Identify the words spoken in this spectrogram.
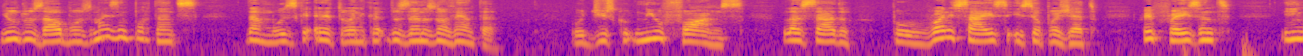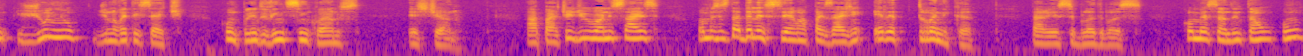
de um dos álbuns mais importantes da música eletrônica dos anos 90, o disco New Forms, lançado por Ronnie Size e seu projeto Represent em junho de 97, cumprindo 25 anos este ano. A partir de Ronnie Size, vamos estabelecer uma paisagem eletrônica para esse Blood Buzz, começando então com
